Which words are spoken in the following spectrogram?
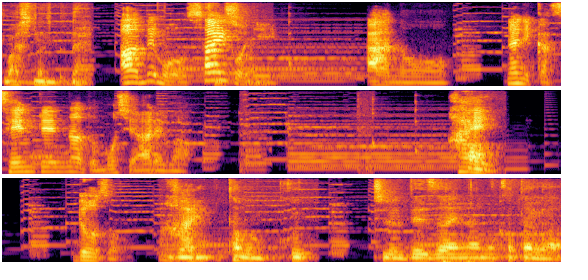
ましたしねあ、でも最後に、あの、何か宣伝などもしあれば。はい。どうぞ。はい。多分こちらデザイナーの方が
